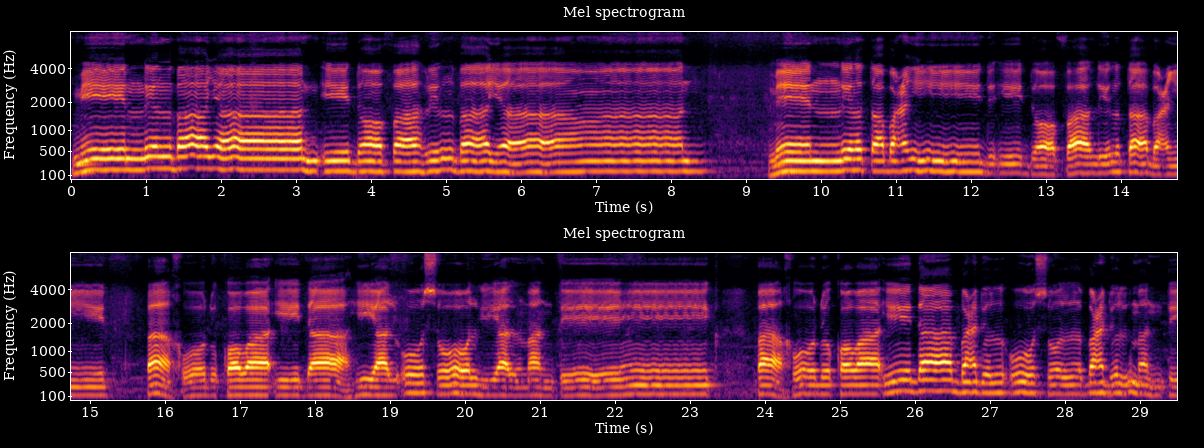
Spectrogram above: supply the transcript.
min lil bayan idofah lil bayan. Min lil tab'id idofah lil tab'id. Fakhud qawaida hiyal usul hiyal mantik Fakhud qawaida ba'dul usul ba'dul mantik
